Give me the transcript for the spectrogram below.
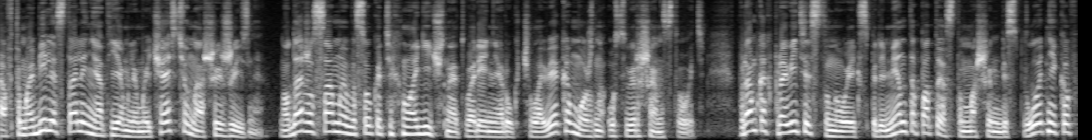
Автомобили стали неотъемлемой частью нашей жизни. Но даже самое высокотехнологичное творение рук человека можно усовершенствовать. В рамках правительственного эксперимента по тестам машин-беспилотников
